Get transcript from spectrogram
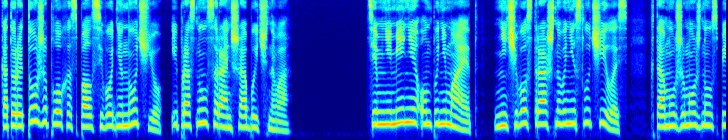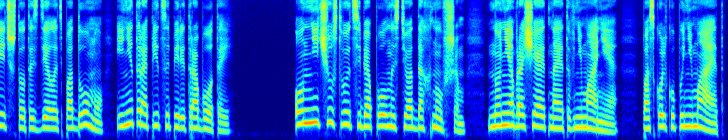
который тоже плохо спал сегодня ночью и проснулся раньше обычного. Тем не менее он понимает, ничего страшного не случилось, к тому же можно успеть что-то сделать по дому и не торопиться перед работой. Он не чувствует себя полностью отдохнувшим, но не обращает на это внимания, поскольку понимает,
